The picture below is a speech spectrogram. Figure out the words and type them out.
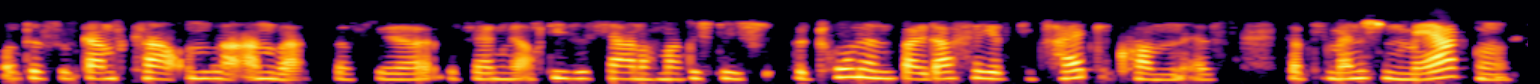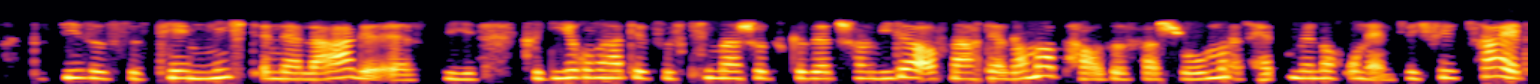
Und das ist ganz klar unser Ansatz, dass wir, das werden wir auch dieses Jahr nochmal richtig betonen, weil dafür jetzt die Zeit gekommen ist. Ich glaube, die Menschen merken, dass dieses System nicht in der Lage ist. Die Regierung hat jetzt das Klimaschutzgesetz schon wieder auf nach der Sommerpause verschoben, als hätten wir noch unendlich viel Zeit.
